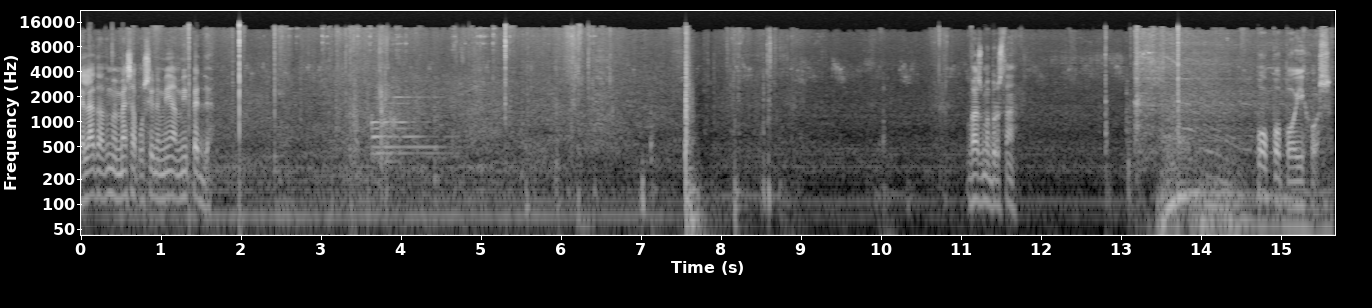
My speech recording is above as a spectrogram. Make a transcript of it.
Ελάτε να δούμε μέσα πως είναι μία μη 5. Βάζουμε μπροστά. Πω πω πω ήχος.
